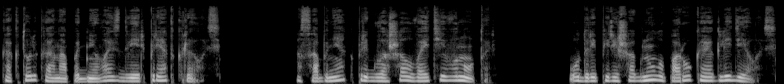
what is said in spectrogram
Как только она поднялась, дверь приоткрылась. Особняк приглашал войти внутрь. Удри перешагнула порог и огляделась.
